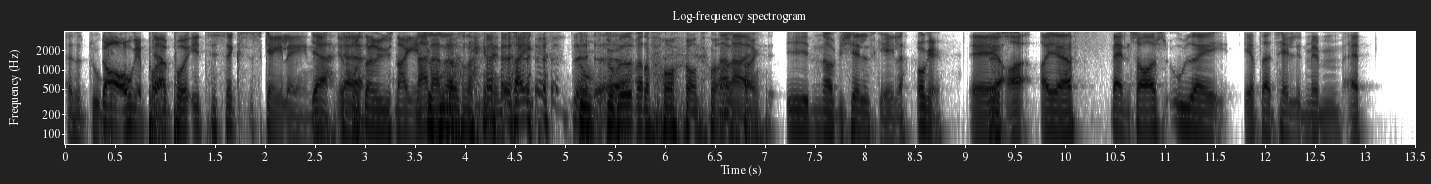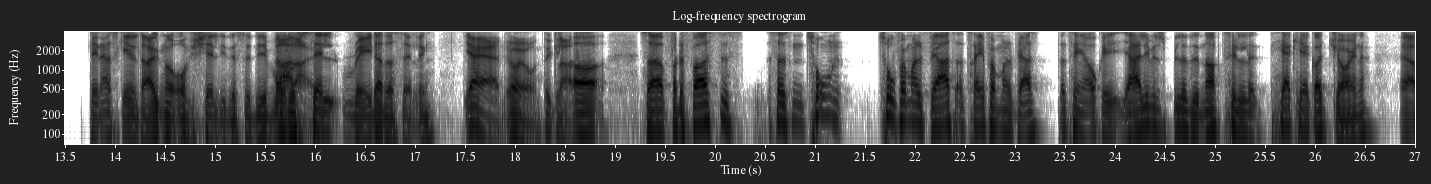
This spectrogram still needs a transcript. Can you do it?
Altså, du, Nå, okay, på, Ja. på 1-6 skalaen. Ja, jeg ja, tror ja. stadig, vi snakker Nej, nej, nej, 1-100 nej. skalaen. 3, du, du ved, hvad der foregår, du har nej, nej, i den officielle skala. Okay, Øh, Yes. og, og jeg fandt så også ud af, efter at tale lidt med dem, at den her skala, der er jo ikke noget officielt i det, så det er, hvor Nej, du nej. selv rater dig selv, ikke? ja, ja, jo, jo, det er klart. Og så for det første, så sådan to, 2,75 og 3,75, der tænker jeg, okay, jeg har alligevel spillet det nok til, at her kan jeg godt joine. Ja.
